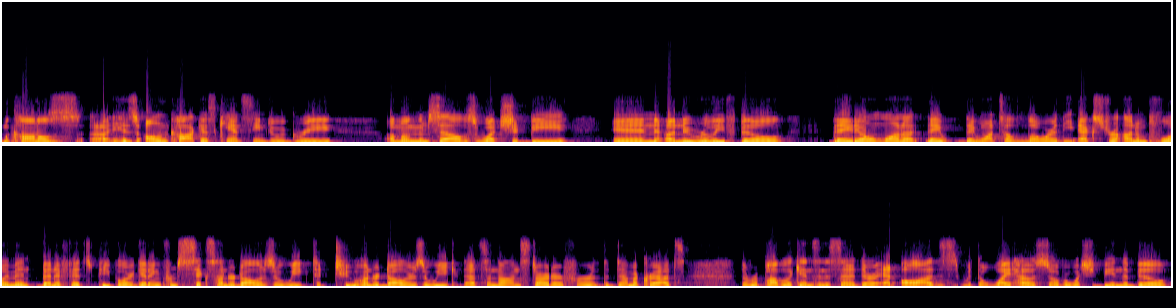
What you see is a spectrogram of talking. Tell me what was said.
McConnell's uh, his own caucus can't seem to agree among themselves what should be in a new relief bill. They don't want to. They they want to lower the extra unemployment benefits people are getting from six hundred dollars a week to two hundred dollars a week. That's a non-starter for the Democrats. The Republicans in the Senate they're at odds with the White House over what should be in the bill.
